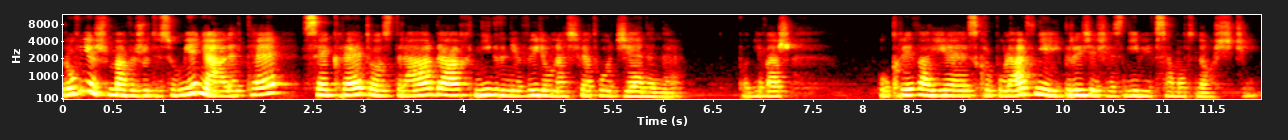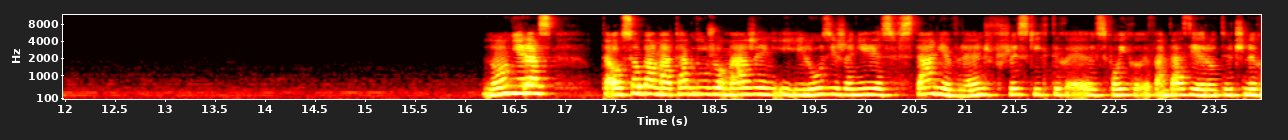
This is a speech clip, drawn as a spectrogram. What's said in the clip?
również ma wyrzuty sumienia, ale te sekrety o zdradach nigdy nie wyjdą na światło dzienne, ponieważ ukrywa je skrupulatnie i gryzie się z nimi w samotności. No, nieraz ta osoba ma tak dużo marzeń i iluzji, że nie jest w stanie wręcz wszystkich tych e, swoich fantazji erotycznych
